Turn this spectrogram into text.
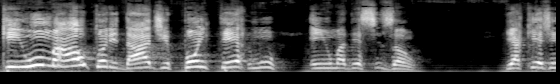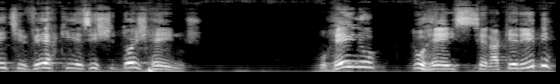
que uma autoridade põe termo em uma decisão. E aqui a gente vê que existe dois reinos. O reino do rei Senaqueribe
